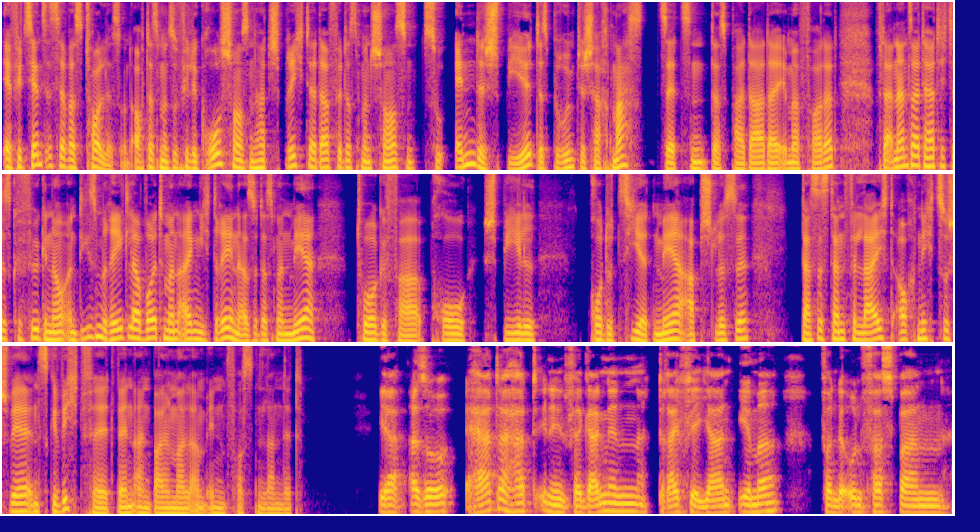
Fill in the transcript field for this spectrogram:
Effizienz ist ja was Tolles und auch, dass man so viele Großchancen hat, spricht ja dafür, dass man Chancen zu Ende spielt. Das berühmte Schachmatt-Setzen, das Pardada immer fordert. Auf der anderen Seite hatte ich das Gefühl, genau an diesem Regler wollte man eigentlich drehen, also dass man mehr Torgefahr pro Spiel produziert, mehr Abschlüsse, dass es dann vielleicht auch nicht so schwer ins Gewicht fällt, wenn ein Ball mal am Innenpfosten landet. Ja, also Hertha hat in den vergangenen drei, vier Jahren immer von der unfassbaren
